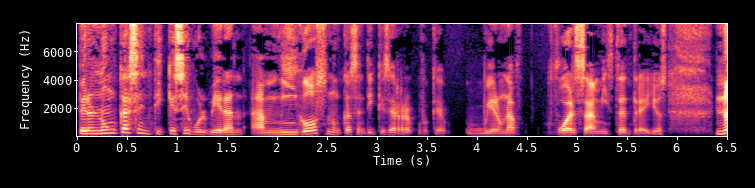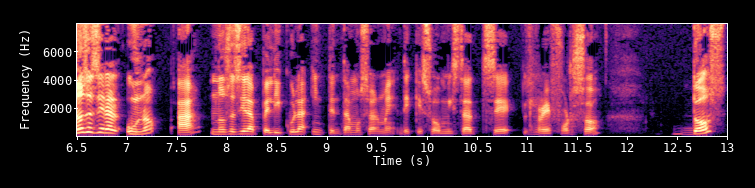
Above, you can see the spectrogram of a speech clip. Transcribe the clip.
pero nunca sentí que se volvieran amigos, nunca sentí que, se que hubiera una fuerza amistad entre ellos. No sé si era el uno, A, no sé si la película intenta mostrarme de que su amistad se reforzó. Dos,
